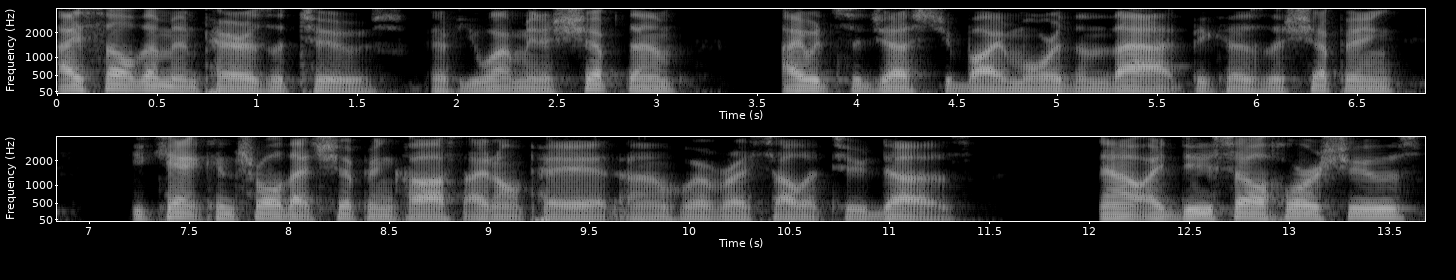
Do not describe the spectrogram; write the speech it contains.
I sell them in pairs of twos. If you want me to ship them, I would suggest you buy more than that because the shipping, you can't control that shipping cost. I don't pay it. Uh, whoever I sell it to does. Now, I do sell horseshoes.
